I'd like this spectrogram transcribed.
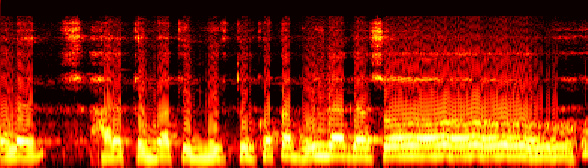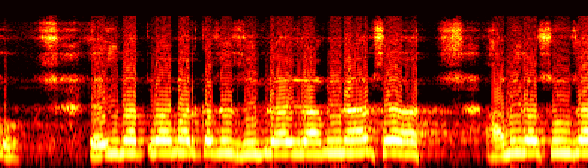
বলেন, আরে তোমরা কি মৃত্যুর কথা ভুইলা গেছো? এইমাত্র আমার কাছে জিব্রাইল আমিন আছে। আমি রসুল যা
